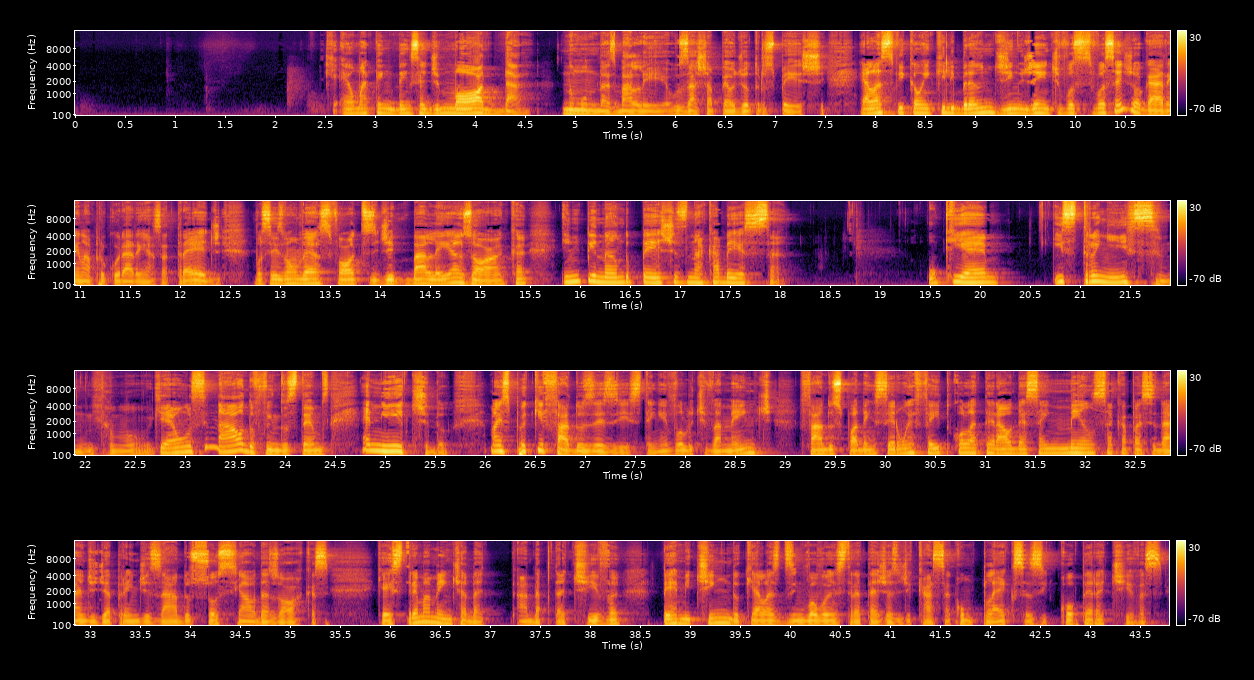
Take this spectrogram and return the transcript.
Que é uma tendência de moda no mundo das baleias, usar chapéu de outros peixes. Elas ficam equilibrandinho. Gente, se vocês jogarem lá, procurarem essa thread, vocês vão ver as fotos de baleias orca empinando peixes na cabeça. O que é estranhíssimo, tá bom? Que é um sinal do fim dos tempos, é nítido. Mas por que fados existem? Evolutivamente, fados podem ser um efeito colateral dessa imensa capacidade de aprendizado social das orcas, que é extremamente adaptativa, permitindo que elas desenvolvam estratégias de caça complexas e cooperativas.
